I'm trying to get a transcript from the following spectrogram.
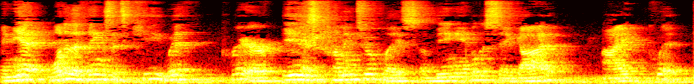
And yet, one of the things that's key with prayer is coming to a place of being able to say, God, I quit.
